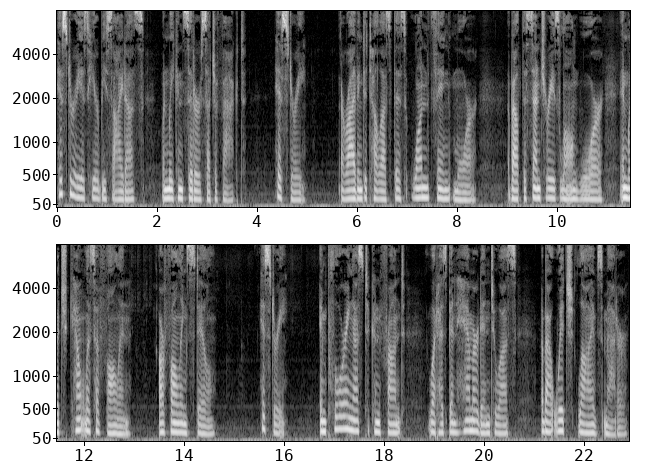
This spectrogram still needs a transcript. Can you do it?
History is here beside us when we consider such a fact. History, arriving to tell us this one thing more about the centuries long war in which countless have fallen, are falling still. History, imploring us to confront what has been hammered into us about which lives matter,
